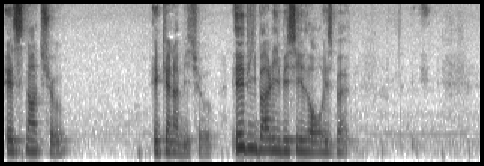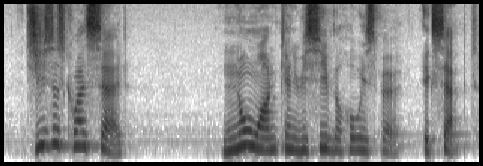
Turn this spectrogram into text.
It's not true. It cannot be true. Everybody received the Holy Spirit. Jesus Christ said, no one can receive the Holy Spirit except,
